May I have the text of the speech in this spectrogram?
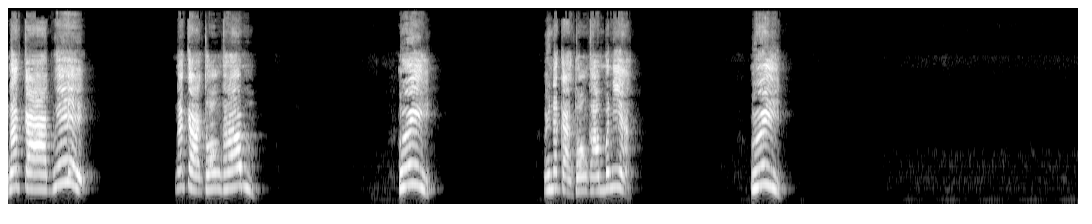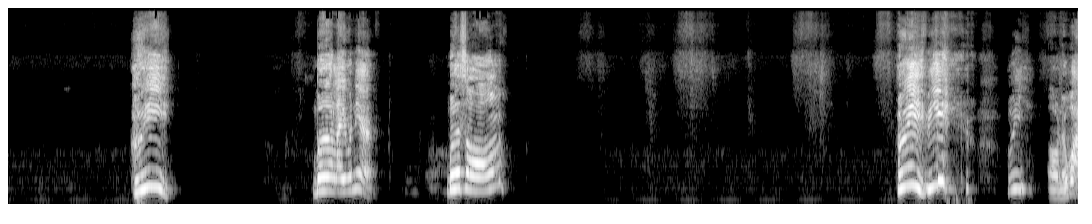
หน้ากากพี่ หน้ากากทองคำเฮ้ย เฮ้ยหน้ากากทองคำปะเนี่ยเฮ้ยเฮ้ยเบอร์อะไรวะเนี่ย เบอร์สองเฮ้ยพี่เฮ้ยเอาแล้วว่ะ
